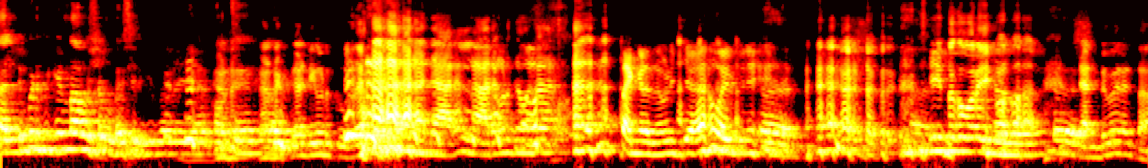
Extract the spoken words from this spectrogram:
തല്ലി. പിടിപ്പിക്കേണ്ട ആവശ്യമുണ്ട് ശരിക്കും തങ്ങളെന്ന് വിളിക്കാ വൈഫിനെ. ചീത്തൊക്കെ പറയും. അതെ. രണ്ടുപേരട്ടാ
